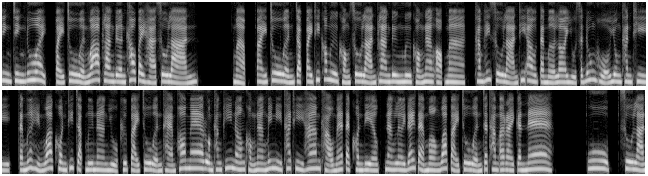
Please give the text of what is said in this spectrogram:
จริง ๆ ด้วย ไปจูเหวินว่าพลางเดินเข้าไปหาซูหลาน หมับ ไปจูเหวินจับไปที่ข้อมือของซูหลานพลางดึงมือของนางออกมาทำให้ซูหลานที่เอาแต่เหมอลอยอยู่สะดุ้งโหยงทันที แต่เมื่อเห็นว่าคนที่จับมือนางอยู่คือไปจูเหวินแถมพ่อแม่รวมทั้งพี่น้องของนางไม่มีท่าทีห้ามเขาแม้แต่คนเดียว นางเลยได้แต่มองว่าไปจูเหวินจะทำอะไรกันแน่วูบซูหลาน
